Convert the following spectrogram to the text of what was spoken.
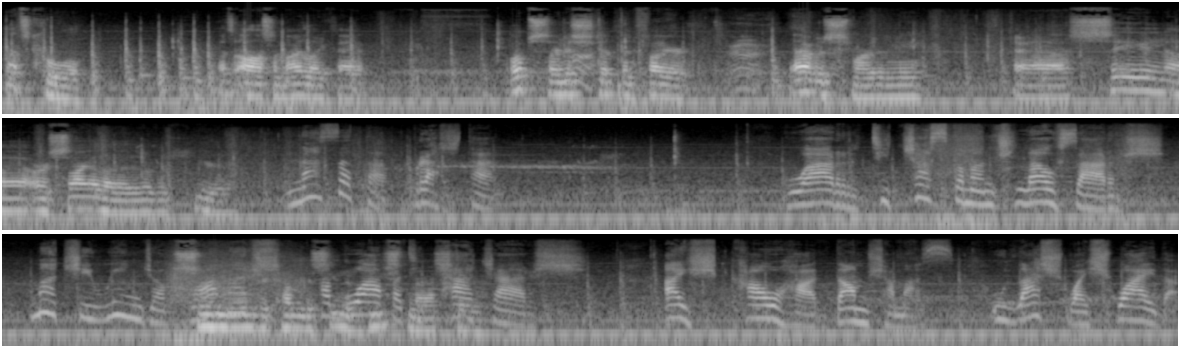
That's cool. That's awesome. I like that. Whoops, I just stepped in fire. That was smart of me. Uh, Sela, or Sila is over here. Nasata brashtar. Guar tichaskaman schlausarsh. Machi winja Soon you need to come to see the Beastmaster. Aish kauha damshamas. Ulashwai shwaida.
